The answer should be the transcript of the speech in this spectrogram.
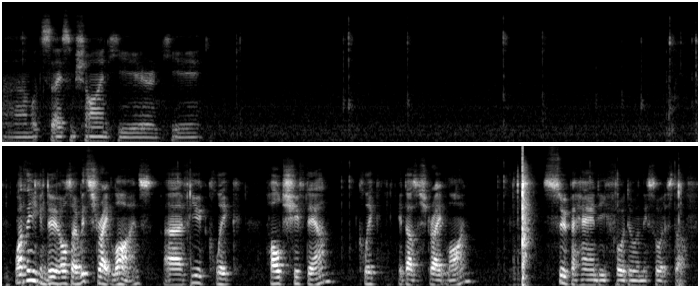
Um, let's say some shine here and here. One thing you can do also with straight lines, uh, if you click, hold shift down, click, it does a straight line super handy for doing this sort of stuff.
